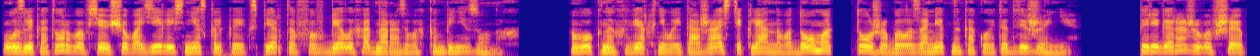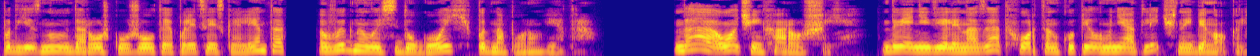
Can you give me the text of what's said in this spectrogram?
возле которого все еще возились несколько экспертов в белых одноразовых комбинезонах. В окнах верхнего этажа стеклянного дома тоже было заметно какое-то движение. Перегораживавшая подъездную дорожку желтая полицейская лента выгналась дугой под напором ветра. «Да, очень хороший. Две недели назад Хортон купил мне отличный бинокль,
